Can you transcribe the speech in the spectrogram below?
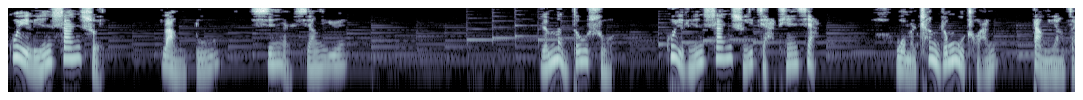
桂林山水，朗读：心儿相约。人们都说桂林山水甲天下，我们乘着木船荡漾在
